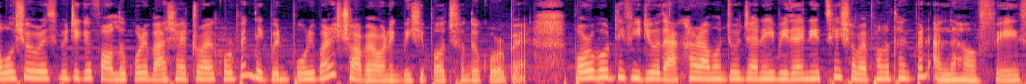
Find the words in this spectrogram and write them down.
অবশ্যই রেসিপিটিকে ফলো করে বাসায় ট্রাই করবেন, দেখবেন পরিবারের সবাই অনেক বেশি পছন্দ করবে। পরবর্তী ভিডিও দেখার আমন্ত্রণ জানিয়ে বিদায় নিচ্ছি, সবাই ভালো থাকবেন, আল্লাহ হাফেজ।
